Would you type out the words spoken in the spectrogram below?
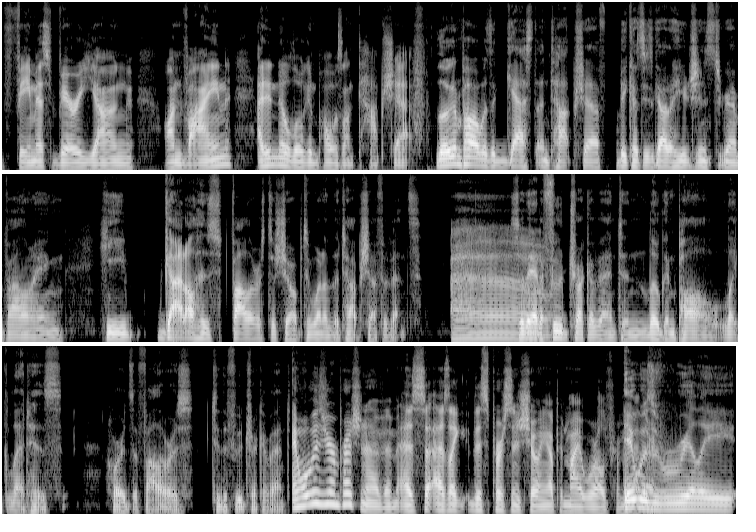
famous very young on Vine. I didn't know Logan Paul was on Top Chef. Logan Paul was a guest on Top Chef because he's got a huge Instagram following. He got all his followers to show up to one of the Top Chef events. Oh, So they had a food truck event, and Logan Paul like led his hordes of followers to the food truck event. And what was your impression of him as as like this person showing up in my world from? It was really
